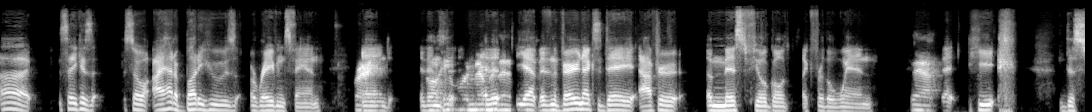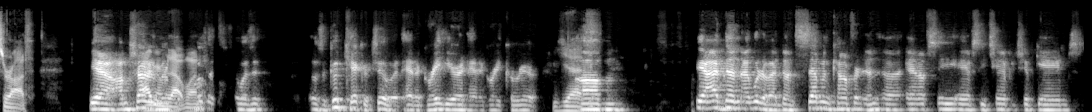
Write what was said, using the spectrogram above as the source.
uh, say, because so I had a buddy who's a Ravens fan. Right. And, and then, oh, remember and yeah, and then the very next day after a missed field goal, like for the win, yeah. That he distraught. Yeah, I'm trying I to remember, remember that one. Was it, was it? It was a good kicker too. It had a great year and had a great career. Yes. Um, yeah, I've done. I would have. I've done seven conference uh, NFC, AFC championship games.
